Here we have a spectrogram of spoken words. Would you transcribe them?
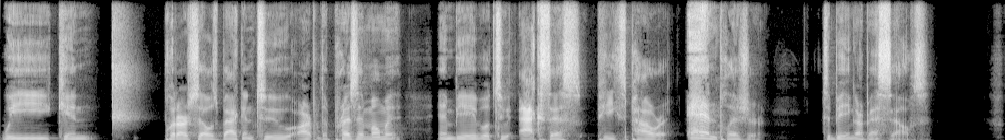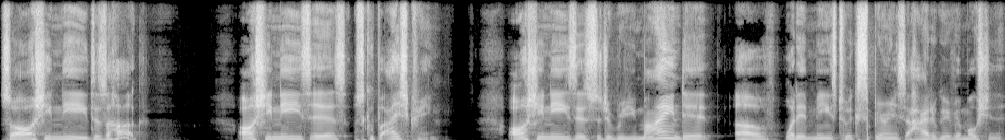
We can put ourselves back into our the present moment and be able to access peace, power, and pleasure to being our best selves. So all she needs is a hug. All she needs is a scoop of ice cream. All she needs is to be reminded of what it means to experience a high degree of emotion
